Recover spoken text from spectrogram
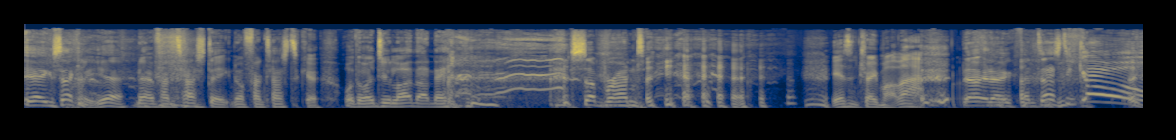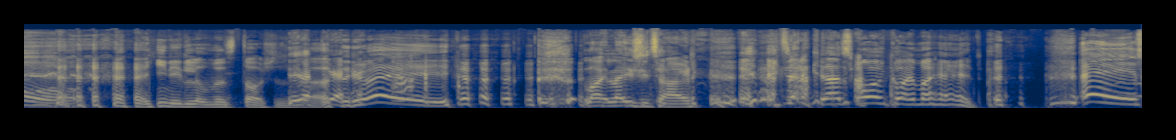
yeah, exactly. Yeah. No, fantastic, not fantastico. Although I do like that name. Sub brand. He hasn't trademarked that. No, no, fantastico. you need a little moustache as well. yeah. Hey! like Lazy Town. exactly, that's what I've got in my head. Hey, it's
